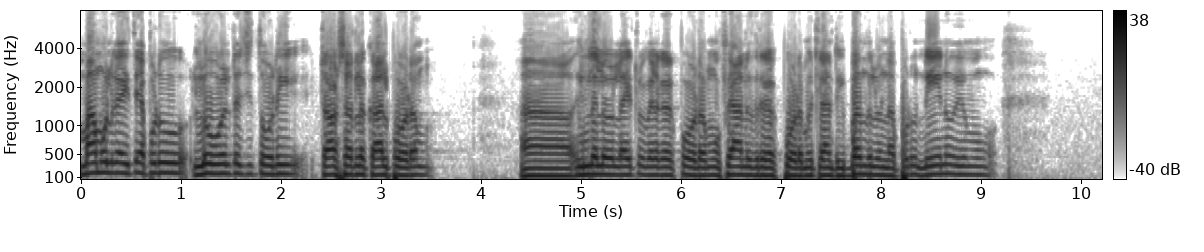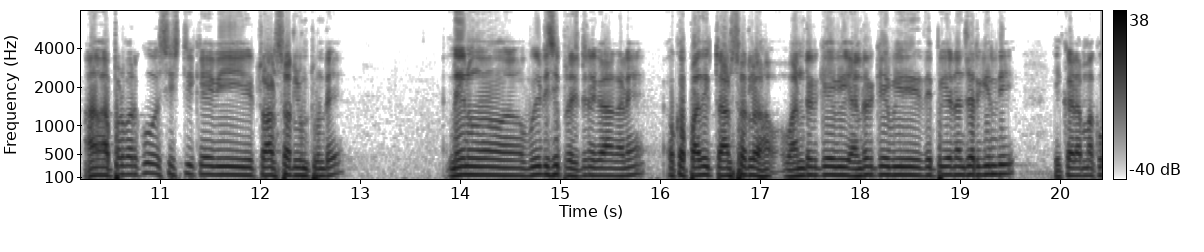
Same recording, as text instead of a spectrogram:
మామూలుగా అయితే అప్పుడు లో వోల్టేజ్తోని ట్రాన్స్ఫర్లు కాలిపోవడం ఇళ్ళలో లైట్లు వెలగకపోవడం ఫ్యాన్లు తిరగకపోవడం ఇట్లాంటి ఇబ్బందులు ఉన్నప్పుడు నేను ఏమో అప్పటి వరకు సిక్స్టీ కేవీ ట్రాన్స్ఫర్లు ఉంటుండే. నేను వీడిసి ప్రెసిడెంట్ కాగానే ఒక పది ట్రాన్స్ఫర్లు హండ్రెడ్ కేవీ హండ్రెడ్ కేవీ తెప్పించడం జరిగింది. ఇక్కడ మాకు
